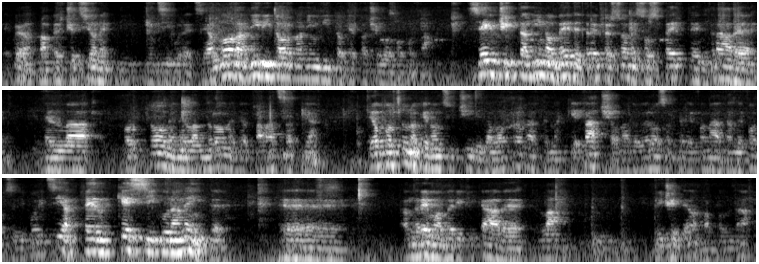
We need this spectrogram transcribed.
è quella la percezione di insicurezza. E allora lì ritorna l'invito che facevo poco fa. Se il cittadino vede tre persone sospette entrare nel portone, nell'androne del palazzo Appiano, è opportuno che non si giri dall'altra parte, ma che faccia una doverosa telefonata alle forze di polizia perché sicuramente eh, andremo a verificare la bontà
